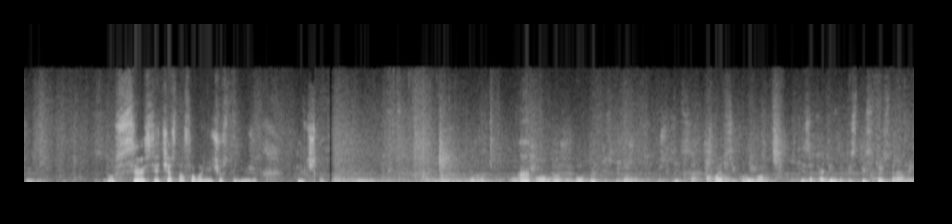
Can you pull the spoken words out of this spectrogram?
Сырый. Ну, сырости я, честно, особо не чувствую, не вижу. Отлично. делают. Э, Он должен был быть, то есть ты должен спуститься, обойти кругом и заходил бы ты с, той стороны.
